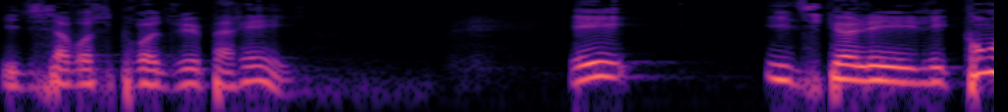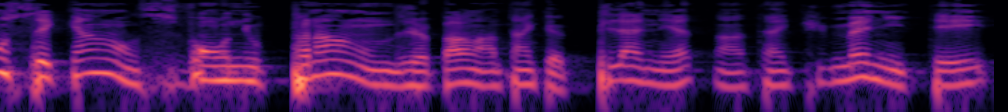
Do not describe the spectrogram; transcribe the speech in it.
il dit ça va se produire pareil. Et il dit que les, les, conséquences vont nous prendre, je parle en tant que planète, en tant qu'humanité,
